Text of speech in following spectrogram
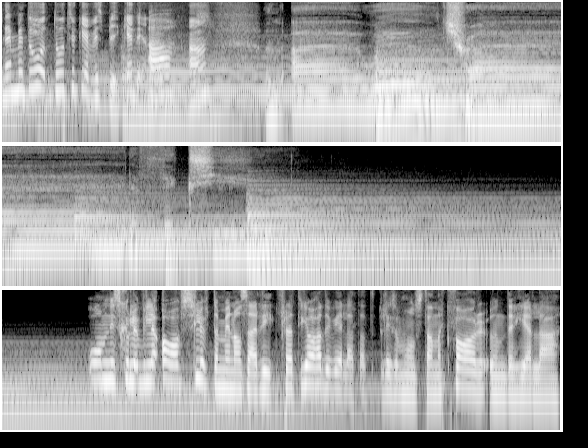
Nej men då, då tycker jag vi spikar det nu. Ja. Ja. and I will try to fix you. Och om ni skulle vilja avsluta med någon så här, för att jag hade velat att liksom, hon stannar kvar under hela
